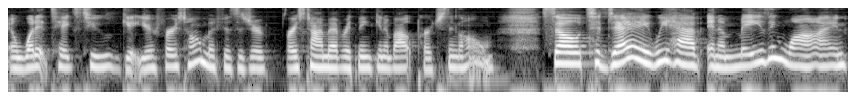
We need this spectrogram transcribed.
and what it takes to get your first home if this is your first time ever thinking about purchasing a home. So today we have an amazing wine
